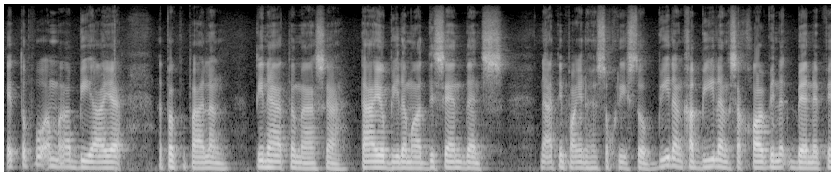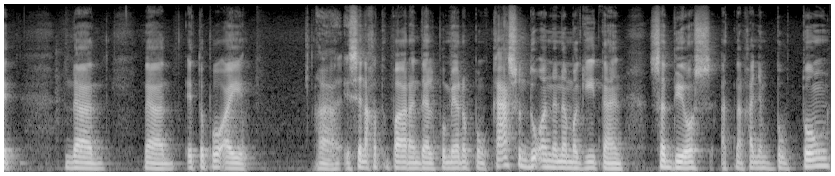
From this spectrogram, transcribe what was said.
Ito po ang mga biyaya at pagpapalang tinatamasa tayo bilang mga descendants na ating Panginoon Heso Kristo bilang kabilang sa covenant benefit na, na ito po ay uh, isinakatuparan dahil po meron pong kasunduan na namagitan sa Diyos at ng kanyang bugtong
